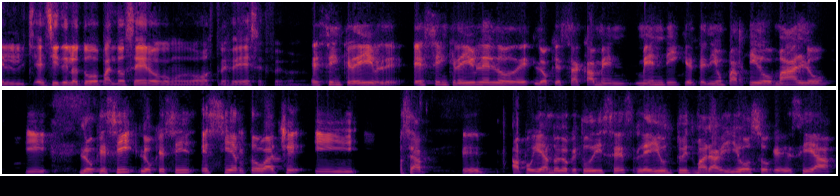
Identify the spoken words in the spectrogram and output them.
el, el City lo tuvo para el 2-0 como dos, tres veces, pues. Es increíble, es increíble lo de lo que saca Men- Mendy, que tenía un partido malo, y lo que sí, lo que sí es cierto, Bache, y o sea, eh, apoyando lo que tú dices, leí un tuit maravilloso que decía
